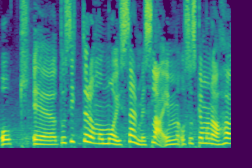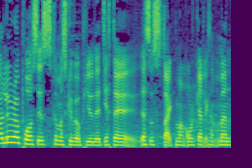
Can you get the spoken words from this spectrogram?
Och eh, då sitter de och mojsar med slime och så ska man ha hörlurar på sig och så ska man skruva upp ljudet jätte, alltså så starkt man orkar liksom. Men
